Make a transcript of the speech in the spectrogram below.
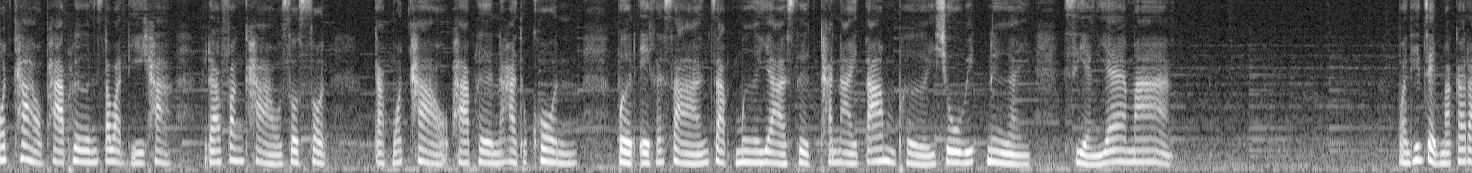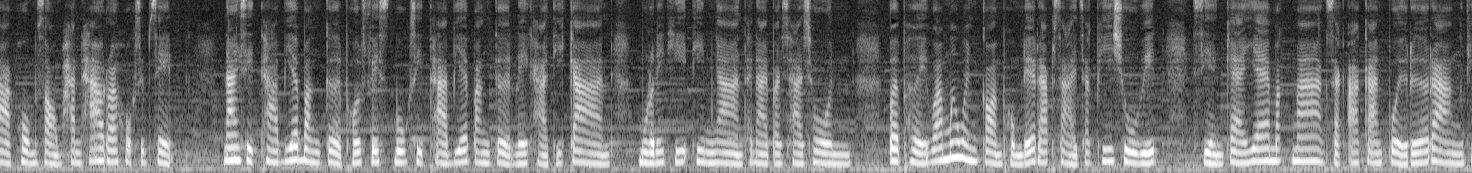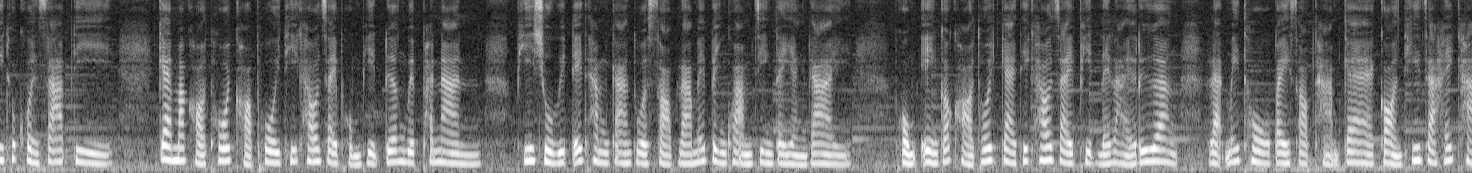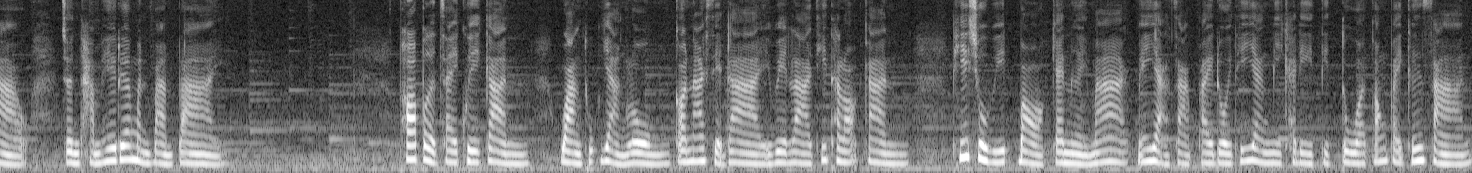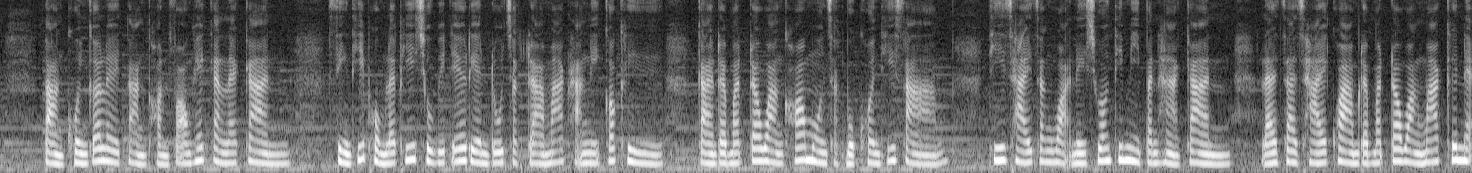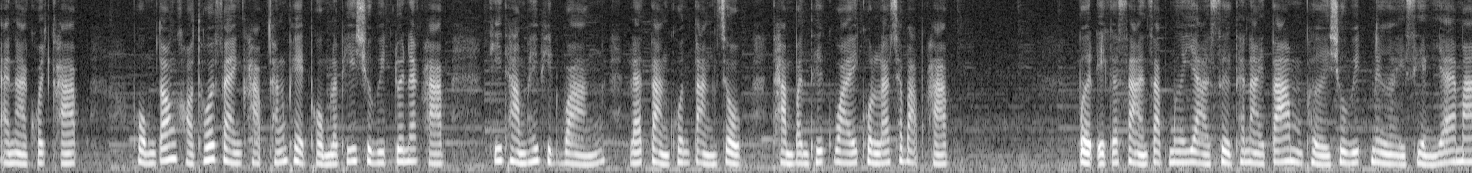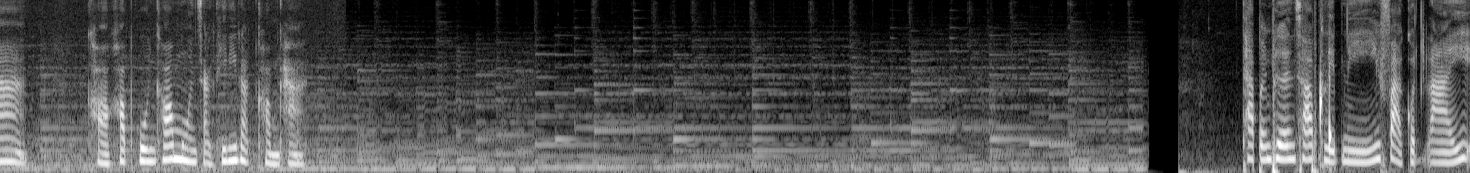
มดข่าวพาเพลินสวัสดีค่ะ รับฟังข่าวสดๆกับมดข่าวพาเพลินนะคะทุกคน เปิดเอกสารจับมืออย่าศึกทนายตั้มเผยชูวิทย์เหนื่อย เสียงแย่มาก วันที่ 7 มกราคม 2567 นายสิทธาเบี้ยบังเกิดโพสต์เฟซบุ๊กสิทธาเบี้ยบังเกิดเลขาธิการ มูลนิธิทีมงาน ทนายประชาชน เปิดเผยว่าเมื่อวันก่อนผมได้รับสายจากพี่ชูวิทย์ เสียงแกแย่มากๆ จากอาการป่วยเรื้อรังที่ทุกคนทราบดี แกมาขอโทษขอโพยที่เข้าใจผมผิดเรื่องเว็บพนัน พี่ชูวิทย์ได้ทำการตรวจสอบแล้วไม่เป็นความจริงแต่อย่างใดผมเองก็ขอโทษแกที่เข้าใจผิดหลาย ๆ เรื่อง และไม่โทรไปสอบถามแกก่อนที่จะให้ข่าว จนทำให้เรื่องมันบานปลาย พอเปิดใจคุยกัน วางทุกอย่างลง ก็น่าเสียดาย เวลาที่ทะเลาะกัน พี่ชูวิทย์บอกแกเหนื่อยมาก ไม่อยากจากไปโดยที่ยังมีคดีติดตัวต้องไปขึ้นศาลต่างคนก็เลยต่างถอนฟ้องให้กันและกัน สิ่งที่ผมและพี่ชูวิทย์ได้เรียนรู้จากดราม่าครั้งนี้ก็คือ การระมัดระวังข้อมูลจากบุคคลที่ 3 ที่ใช้จังหวะในช่วงที่มีปัญหากัน และจะใช้ความระมัดระวังมากขึ้นในอนาคตครับ ผมต้องขอโทษแฟนคลับทั้งเพจผมและพี่ชูวิทย์ด้วยนะครับ ที่ทำให้ผิดหวัง และต่างคนต่างจบทำบันทึกไว้คนละฉบับครับ เปิดเอกสารจับมือหย่าศึกทนายตั้มเผยชูวิทย์เหนื่อยเสียงแย่มาก ขอขอบคุณข้อมูลจากที่นี่ .com ค่ะถ้าเพื่อนๆชอบคลิปนี้ฝากกดไลค์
